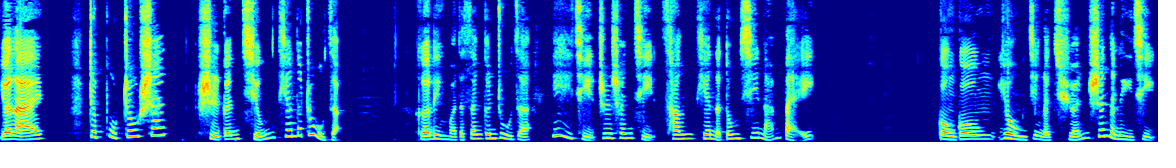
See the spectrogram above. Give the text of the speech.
原来，这不周山是根擎天的柱子，和另外的三根柱子。一起支撑起苍天的东西南北。共工用尽了全身的力气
